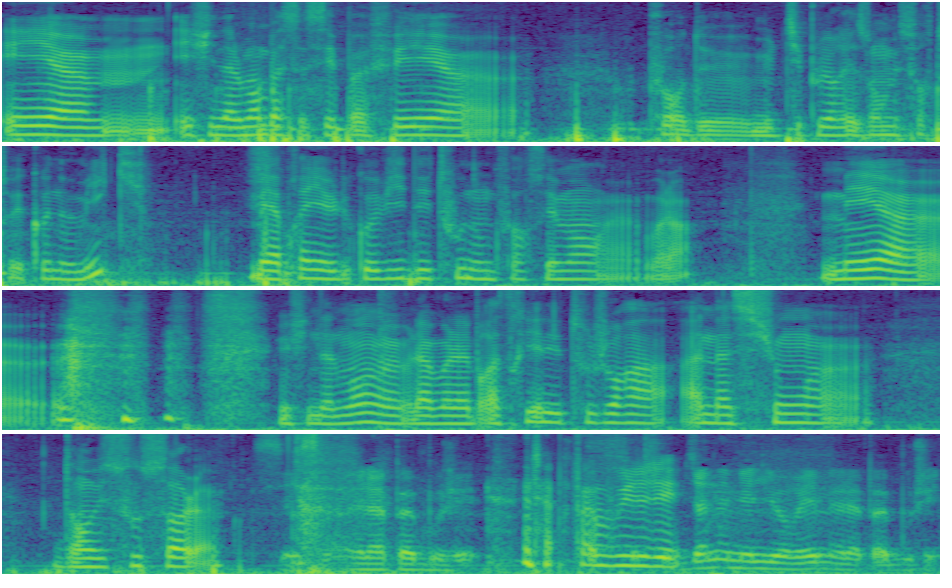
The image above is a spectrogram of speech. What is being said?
Et, et finalement, bah, ça s'est pas fait pour de multiples raisons, mais surtout économiques. Mais après, il y a eu le Covid et tout, donc forcément, euh, voilà. Mais, euh, mais finalement, euh, la, la brasserie, elle est toujours à, à Nation, dans le sous-sol. c'est ça, elle a pas bougé. Elle n'a pas bougé. Bien amélioré, mais elle a pas bougé.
